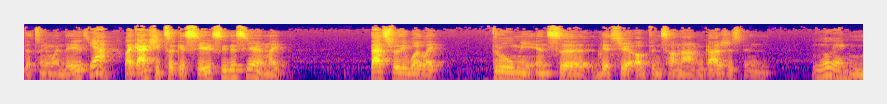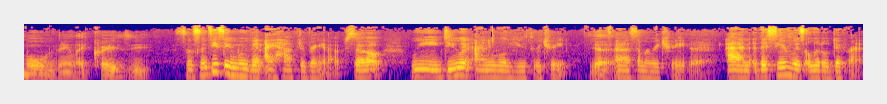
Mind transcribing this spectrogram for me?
the 21 days? Yeah. Like i actually took it seriously this year and like that's really what like threw me into this year up until now. And god's just been moving. Moving like crazy. So since you say moving i have to bring it up. So we do an annual youth retreat yeah. summer retreat. Yeah. And this year was a little different.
